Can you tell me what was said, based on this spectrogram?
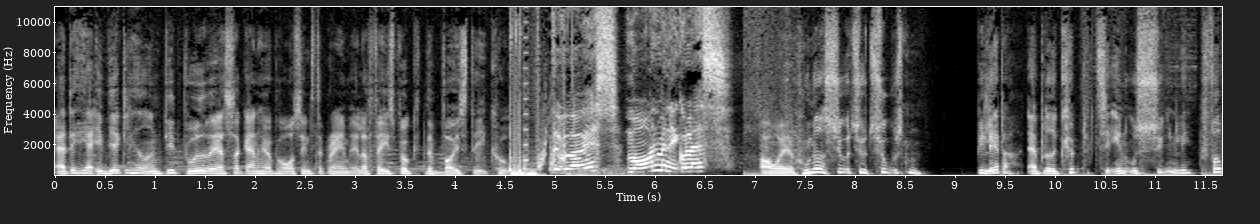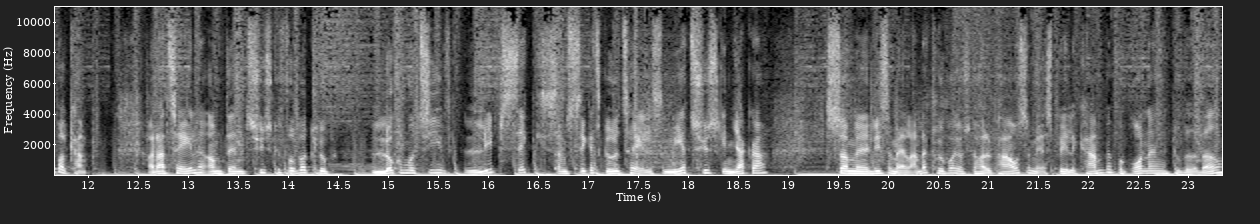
er det her i virkeligheden? Dit bud vil jeg så gerne høre på vores Instagram eller Facebook, TheVoice.dk. The Voice. Morgen med Nicolas. Og øh, 127.000 billetter er blevet købt til en usynlig fodboldkamp. Og der er tale om den tyske fodboldklub Lokomotiv Leipzig, som sikkert skal udtales mere tysk, end jeg gør. Som øh, ligesom alle andre klubber jo skal holde pause med at spille kampe på grund af, du ved hvad,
